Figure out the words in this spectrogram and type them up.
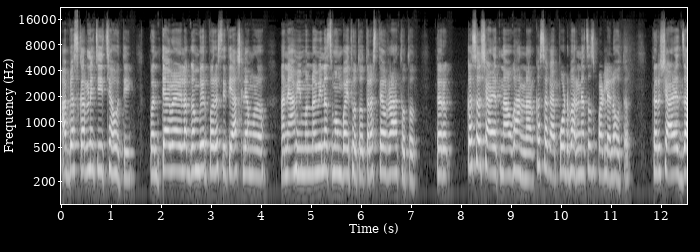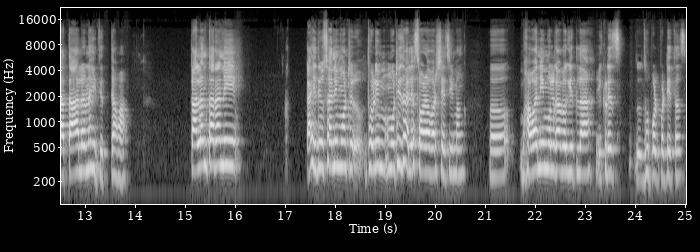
अभ्यास करण्याची इच्छा होती. पण त्यावेळेला गंभीर परिस्थिती असल्यामुळं आणि आम्ही मग नवीनच मुंबईत होतो रस्त्यावर राहत होतो. तर कसं शाळेत नाव घालणार कसं काय पोट भरण्याचंच पडलेलं होतं. तर शाळेत जाता आलं नाही ते तेव्हा. कालांतराने काही दिवसांनी मोठी थोडी मोठी झाली सोळा वर्षाची मग. भावानी मुलगा बघितला इकडेच झोपडपट्टीतच.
